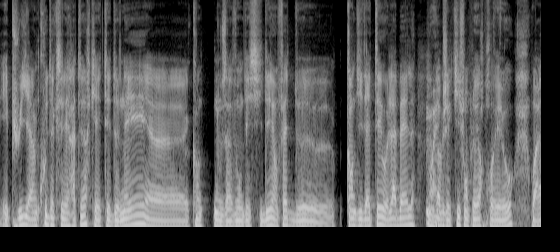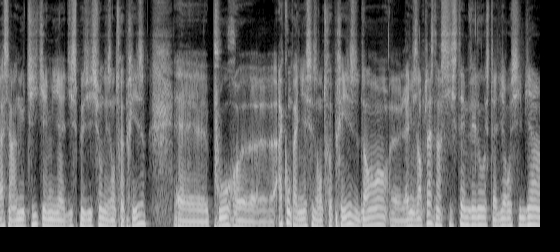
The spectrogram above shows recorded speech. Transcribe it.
Et puis il y a un coup d'accélérateur qui a été donné euh, quand nous avons décidé en fait de candidater au label Objectif employeur Pro Vélo. Voilà, c'est un outil qui est mis à disposition des entreprises euh, pour euh, accompagner ces entreprises dans euh, la mise en place d'un système vélo, c'est-à-dire aussi bien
